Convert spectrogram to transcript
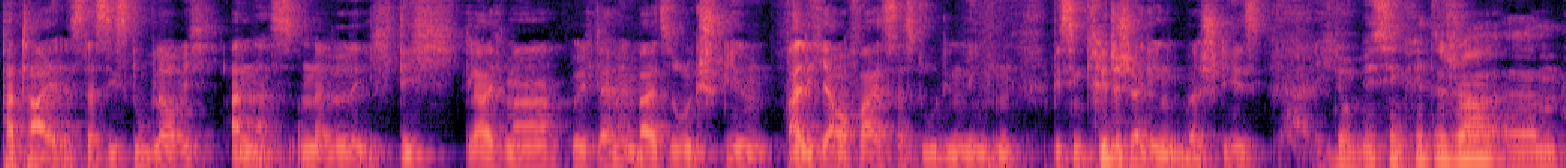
Partei ist. Das siehst du, glaube ich, anders. Und da würde ich dich gleich mal, würde ich gleich mal den Ball zurückspielen, weil ich ja auch weiß, dass du den Linken ein bisschen kritischer gegenüberstehst. Ja, nicht nur ein bisschen kritischer, ähm,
